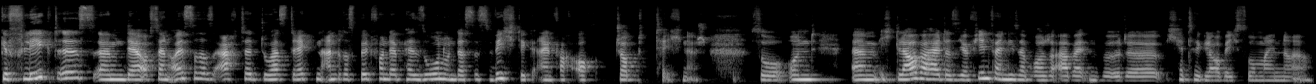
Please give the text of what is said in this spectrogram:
gepflegt ist, ähm, der auf sein Äußeres achtet, du hast direkt ein anderes Bild von der Person und das ist wichtig, einfach auch jobtechnisch. So und ähm, ich glaube halt, dass ich auf jeden Fall in dieser Branche arbeiten würde. Ich hätte, glaube ich, so meine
